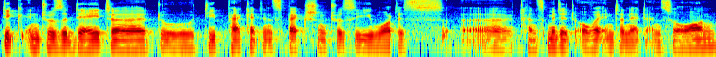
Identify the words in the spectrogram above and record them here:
dig into the data, do deep packet inspection to see what is uh, transmitted over internet and so on.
